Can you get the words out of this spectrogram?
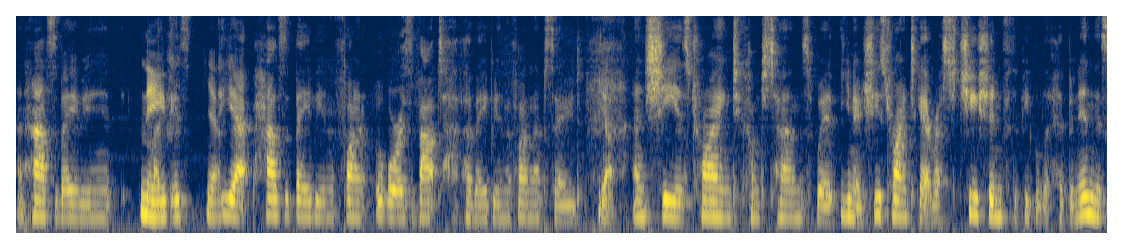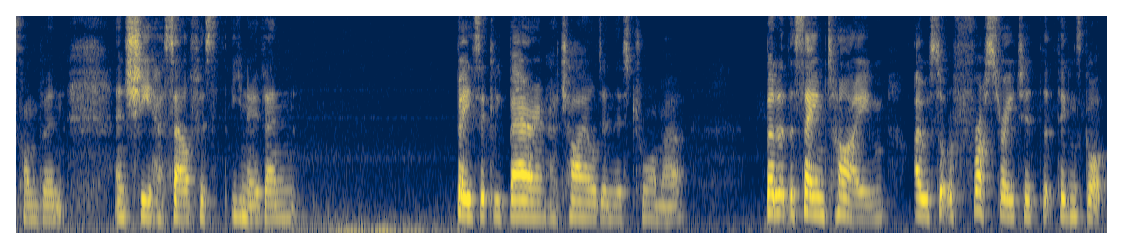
and has a baby Neve, is, yeah. yeah has a baby in the final or is about to have her baby in the final episode. Yeah. and she is trying to come to terms with you know she's trying to get restitution for the people that have been in this convent. And she herself is you know then basically bearing her child in this trauma. But at the same time i was sort of frustrated that things got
